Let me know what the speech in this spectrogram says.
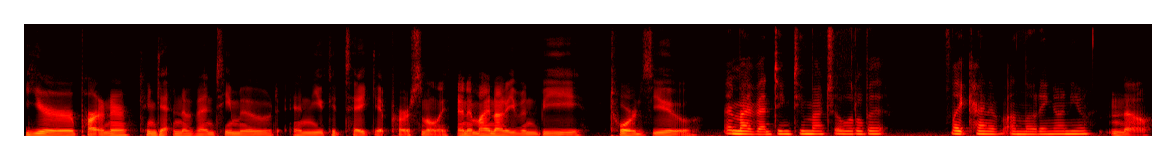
your partner can get in a venti mood, and you could take it personally, and it might not even be towards you. Am I venting too much a little bit? Like kind of unloading on you? No.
